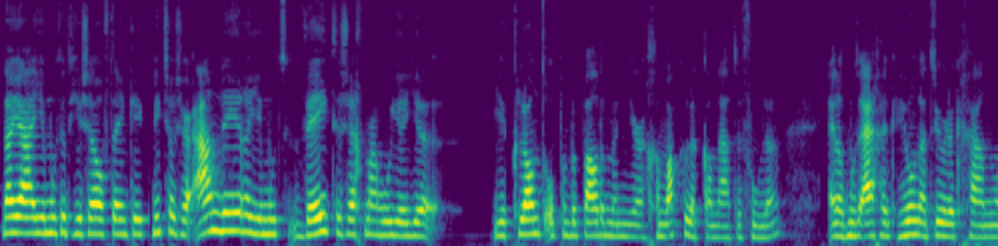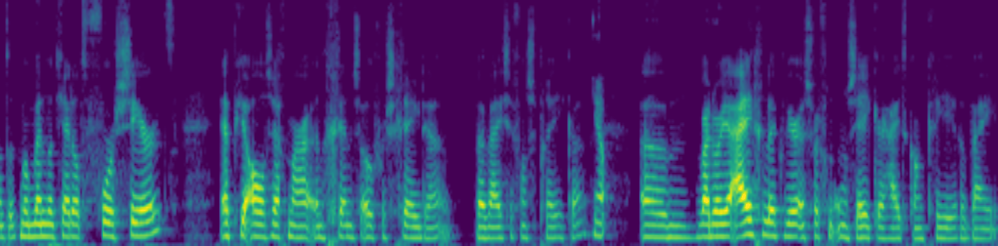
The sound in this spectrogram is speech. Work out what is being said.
nou ja, je moet het jezelf denk ik niet zozeer aanleren. Je moet weten, zeg maar, hoe je je, je klant op een bepaalde manier gemakkelijk kan laten voelen. En dat moet eigenlijk heel natuurlijk gaan, want het moment dat jij dat forceert, heb je al zeg maar een grens overschreden, bij wijze van spreken. Ja. Um, waardoor je eigenlijk weer een soort van onzekerheid kan creëren bij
